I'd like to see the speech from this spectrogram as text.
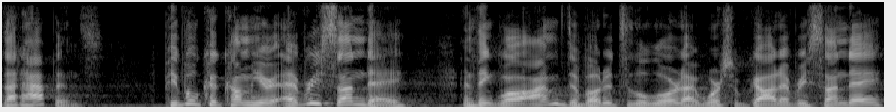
that happens. People could come here every Sunday and think, well, I'm devoted to the Lord. I worship God every Sunday,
